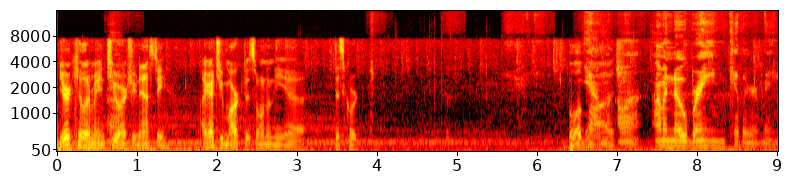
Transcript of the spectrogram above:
You're a killer main too, aren't you, Nasty? I got you marked as one in the uh, Discord. Blood Yeah, I'm, Lodge. I'm a, I'm a no brain killer, man.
